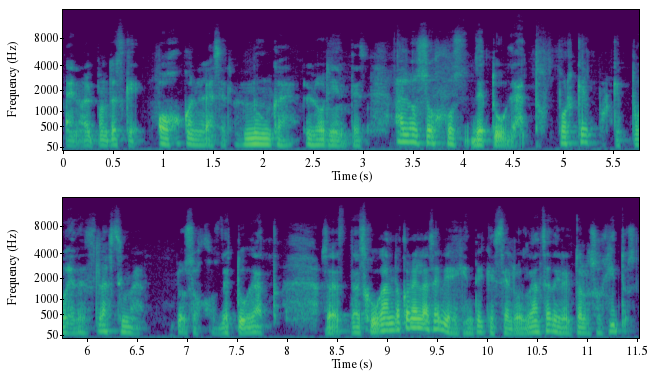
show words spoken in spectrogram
bueno, el punto es que, ojo con el láser, nunca lo orientes a los ojos de tu gato. ¿Por qué? Porque puedes lastimar los ojos de tu gato. O sea, estás jugando con el láser y hay gente que se los lanza directo a los ojitos.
